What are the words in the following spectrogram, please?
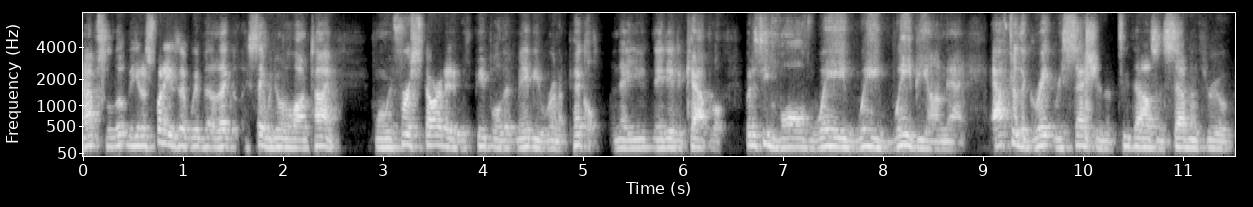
Absolutely. You know it's funny that we've like I say we're doing a long time when we first started, it was people that maybe were in a pickle and they they needed capital, but it's evolved way, way, way beyond that. After the Great Recession of 2007 through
